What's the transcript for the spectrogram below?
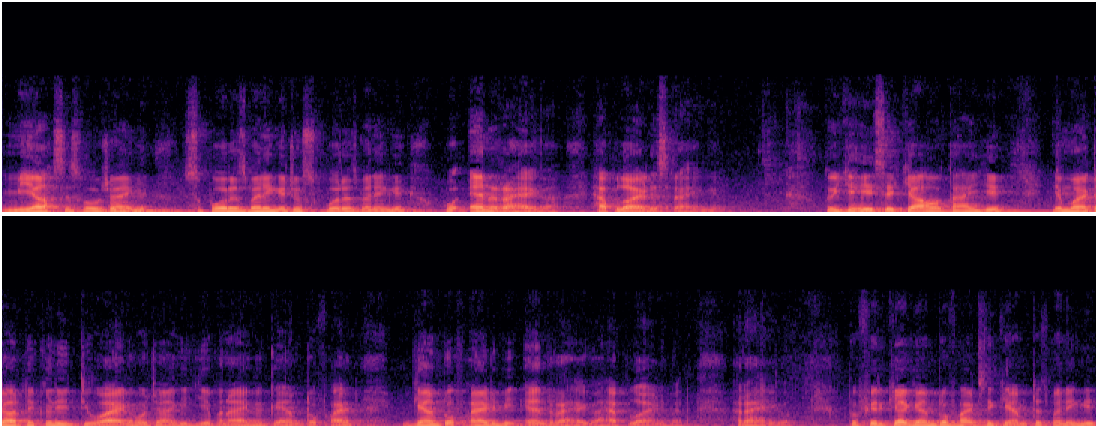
मियासिस हो जाएँगे, स्पोरस बनेंगे, जो स्पोरस बनेंगे, वो एन रहेगा हैप्लॉयडस रहेंगे। तो यही से क्या होता है ये? ये माइटाटिकली डिवाइड हो जाएगी, ये बनाएगा गैमटोफाइट गैमटोफाइड भी एन रहेगा, हैप्लोइड में रहेगा। तो फिर क्या गैमटोफाइड से गैमटस बनेंगे?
